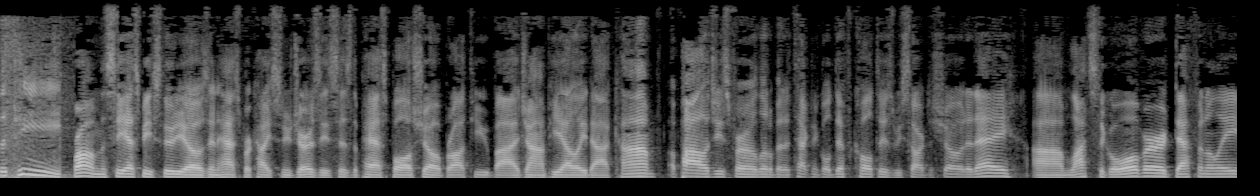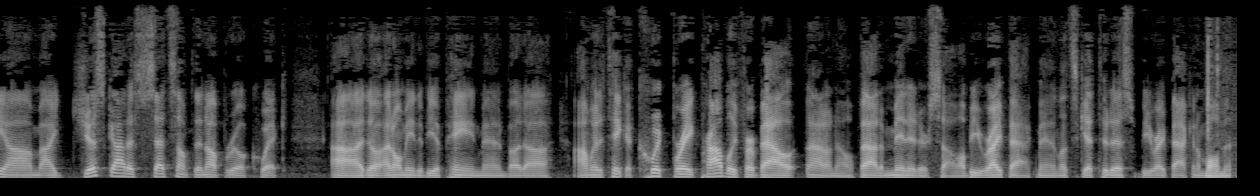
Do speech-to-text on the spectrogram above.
the team. From the CSB studios in Hasbrouck Heights, New Jersey, this is the Pass Ball Show brought to you by JohnPLE.com. Apologies for a little bit of technical difficulties. We start the show today. Um, lots to go over, definitely. Um, I just got to set something up real quick. Uh, I, don't, I don't mean to be a pain, man, but uh, I'm going to take a quick break, probably for about, I don't know, about a minute or so. I'll be right back, man. Let's get to this. We'll be right back in a moment.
